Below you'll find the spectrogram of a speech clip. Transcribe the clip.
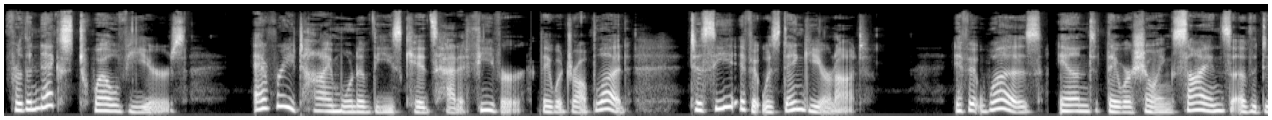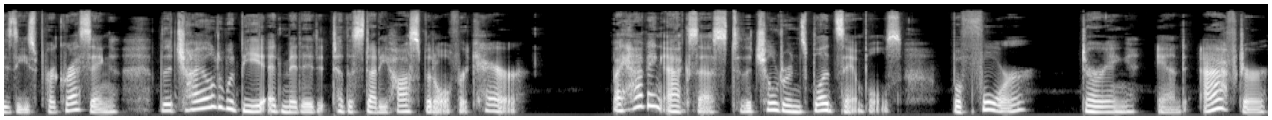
For the next 12 years, every time one of these kids had a fever, they would draw blood to see if it was dengue or not. If it was, and they were showing signs of the disease progressing, the child would be admitted to the study hospital for care. By having access to the children's blood samples before, during, and after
